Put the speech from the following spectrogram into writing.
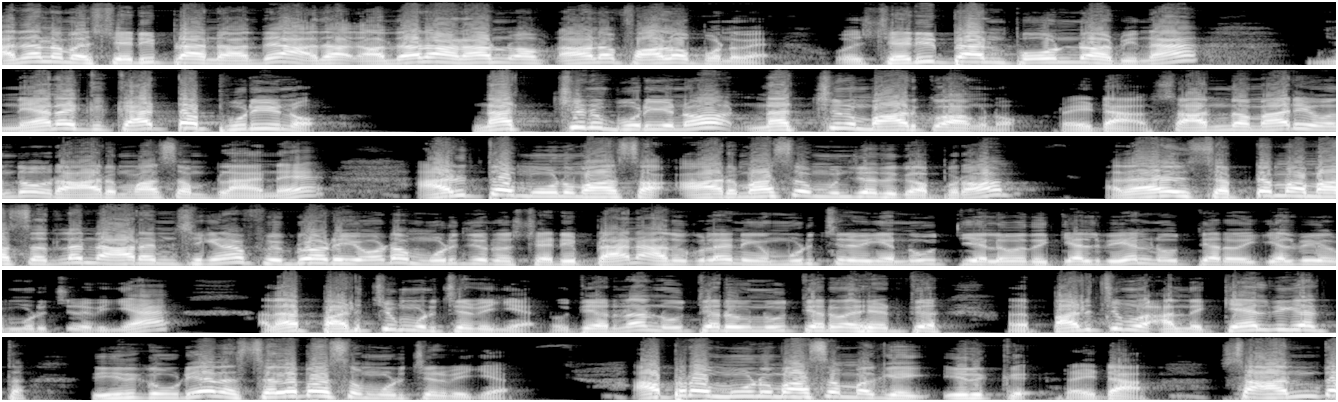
அதான் நம்ம ஸ்டெடி பிளான் வந்து. அதான் அதான் நான் நானும் ஃபாலோ பண்ணுவேன். ஒரு ஸ்டெடி பிளான் போடணும் அப்படின்னா எனக்கு கரெக்டாக புரியணும். நச்சுன்னு புரியணும் நச்சுன்னு மார்க் வாங்கணும். ரைட்டா ஸோ அந்த மாதிரி வந்து ஒரு ஆறு மாதம் பிளானு அடுத்த மூணு மாதம் ஆறு மாதம் முடிஞ்சதுக்கப்புறம் அதாவது செப்டம்பர் மாதத்துல இருந்து ஆரம்பிச்சீங்கன்னா பிப்ரவரியோட முடிஞ்சிடும் ஸ்டடி பிளான் அதுக்குள்ளே நீங்கள் முடிச்சிருவீங்க. நூற்றி எழுபது கேள்விகள் நூற்றி அறுபது கேள்விகள் முடிச்சிருவீங்க. அதாவது படிச்சு முடிச்சிருவீங்க. நூற்றி அறுபது நூற்றி அறுபது நூற்றி அறுபது எடுத்து அதை படிச்சு அந்த கேள்விகள் இருக்கக்கூடிய அந்த சிலபஸை முடிச்சிருவீங்க. அப்புறம் மூணு மாதம் அங்க இருக்கு. ரைட்டா ஸோ அந்த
